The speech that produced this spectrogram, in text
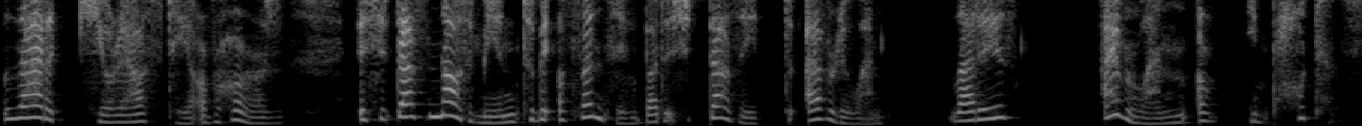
That curiosity of hers, she does not mean to be offensive, but she does it to everyone. That is, everyone of importance.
